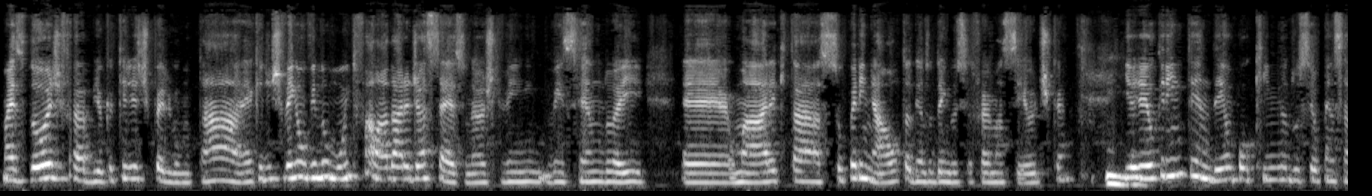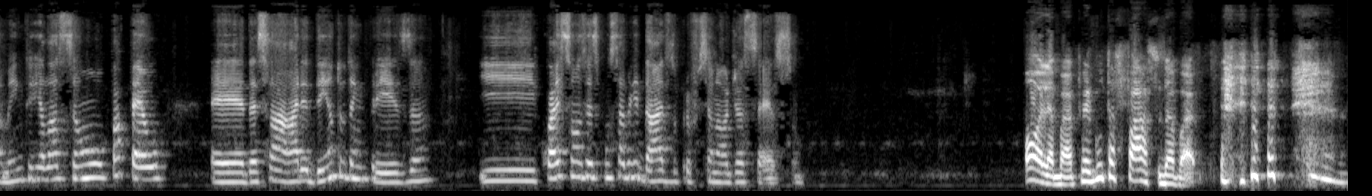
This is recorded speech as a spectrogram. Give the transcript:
Mas hoje, Fabi, o que eu queria te perguntar é que a gente vem ouvindo muito falar da área de acesso, né? acho que vem, vem sendo aí é, uma área que está super em alta dentro da indústria farmacêutica. Uhum. E eu queria entender um pouquinho do seu pensamento em relação ao papel é, dessa área dentro da empresa e quais são as responsabilidades do profissional de acesso? Olha, Bárbara, pergunta fácil da Bárbara.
